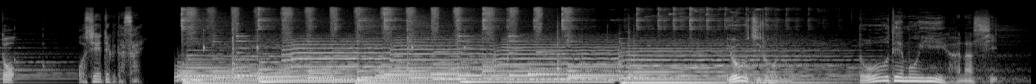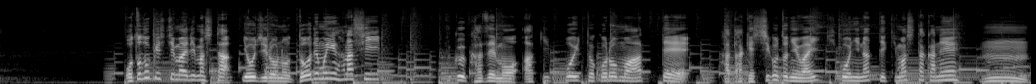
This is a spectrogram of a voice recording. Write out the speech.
と教えてください。陽次郎のどうでもいい話。お届けしてまいりました。陽次郎のどうでもいい話。吹く風も秋っぽいところもあって畑仕事にはいい気候になってきましたかね。うん。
